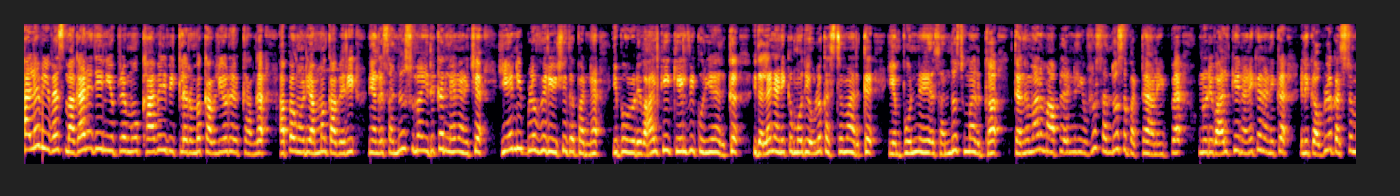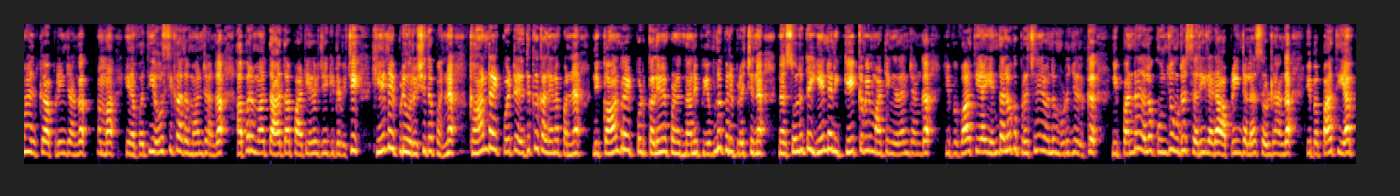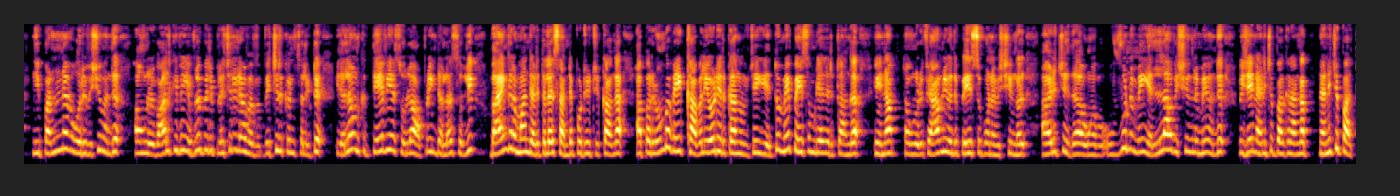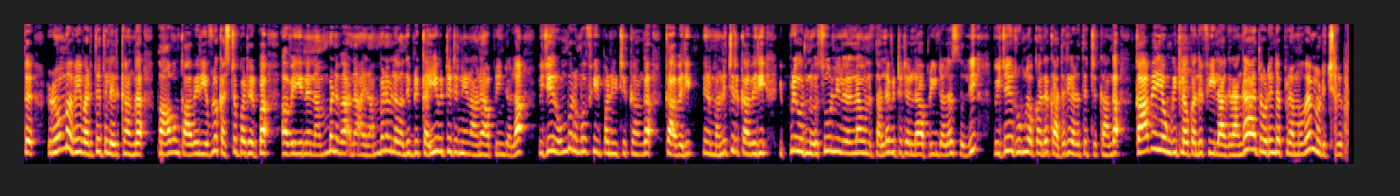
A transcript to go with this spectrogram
Hello viewers Mahanadi new promo Kaveri வீட்டில் ரொம்ப கவலையோடு இருக்காங்க. அப்போ அவங்களுடைய அம்மா காவேரி நீ அங்கே சந்தோஷமாக இருக்கலன்னு நினச்சேன். ஏன் இவ்வளோ பெரிய விஷயத்த பண்ண? இப்போ உங்களுடைய வாழ்க்கை கேள்விக்குறியாக இருக்குது இதெல்லாம் நினைக்கும் போது எவ்வளோ கஷ்டமாக இருக்குது என் பொண்ணு சந்தோஷமாக இருக்கா? தங்கமான மாப்பிள்ளைன்னு எவ்வளோ சந்தோஷப்பட்டேன். ஆனால் இப்போ உன்னுடைய வாழ்க்கையை நினைக்க நினைக்க எனக்கு அவ்வளோ கஷ்டமா இருக்கு அப்படின்றாங்க. அம்மா என்னை பற்றி யோசிக்காதமான்றாங்க அப்புறமா தாத்தா பாட்டியார் விஜய் கிட்ட வச்சு ஏன்டா இப்படி ஒரு விஷயத்த பண்ண? கான்ட்ராக்ட் போயிட்டு எதுக்கு கல்யாணம் பண்ண? நீ கான்ட்ராக்ட் போட்டு கல்யாணம் பண்ணதுனால இப்போ எவ்வளோ பெரிய பிரச்சனை? நான் சொல்றதை ஏன்டா நீ கேட்கவே மாட்டேங்கிறேன்றாங்க. இப்போ பாத்தியா எந்த அளவுக்கு பிரச்சனையில் வந்து முடிஞ்சிருக்கு? நீ பண்ணுறதெல்லாம் கொஞ்சம் கூட சரியில்லடா அப்படின்ட்டு எல்லாம் இப்போ பாத்தியா நீ பண்ண ஒரு விஷயம் வந்து அவங்களோட வாழ்க்கையே எவ்வளோ பெரிய பிரச்சனையில் அவ வச்சிருக்குன்னு சொல்லிட்டு இதெல்லாம் உனக்கு தேவையை சொல்லு அப்படின்றலாம் சொல்லி பயங்கரமா அந்த இடத்துல சண்டை போட்டுட்டு இருக்காங்க. அப்போ ரொம்பவே கவலையோடு இருக்காங்க விஜய். எதுவுமே பேச முடியாது இருக்காங்க. ஏன்னா அவங்களோட ஃபேமிலி வந்து பேசிட்டு போன விஷயங்கள் அடிச்சது அவங்க ஒவ்வொன்றுமே எல்லா விஷயங்களுமே வந்து விஜய் நினச்சி பார்க்குறாங்க. நினச்சி பார்த்து ரொம்பவே வருத்தத்தில் இருக்காங்க. பாவம் காவேரி எவ்வளோ கஷ்டப்பட்டு இருப்பா அவ என்னை நம்பினவ நான் நம்பினவில் வந்து இப்படி கையை விட்டுட்டேனே நான் அப்படின்றலாம் விஜய் ரொம்ப ரொம்ப ஃபீல் பண்ணிட்டு இருக்காங்க. காவேரி என்னை மன்னிச்சிரு காவேரி. இப்படி ஒரு சூழ்நிலையெல்லாம் உன்னை தள்ள விட்டுட்டல அப்படின்றலாம் சொல்லி விஜய் ரூமில் உட்காந்து கதறி அழுத்துட்டு இருக்காங்க. காவேரி அவங்க வீட்டில் உட்காந்து ஃபீல் ஆகுறாங்க. அதோட இந்த ப்ரமோவை முடிச்சிருக்கு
